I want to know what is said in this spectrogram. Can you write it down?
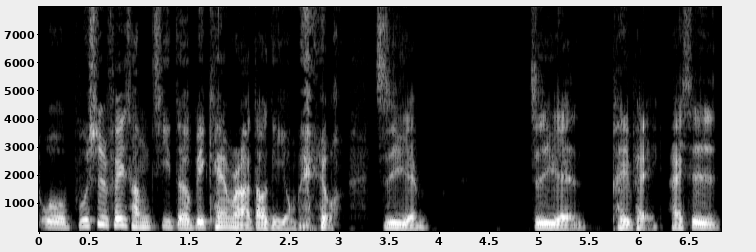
我不是非常记得 Big Camera 到底有没有 支援支援 PayPay，还是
